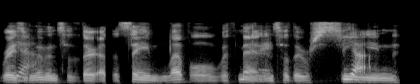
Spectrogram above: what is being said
raising Yeah. women so that they're at the same level with men and so they're Yeah. seen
